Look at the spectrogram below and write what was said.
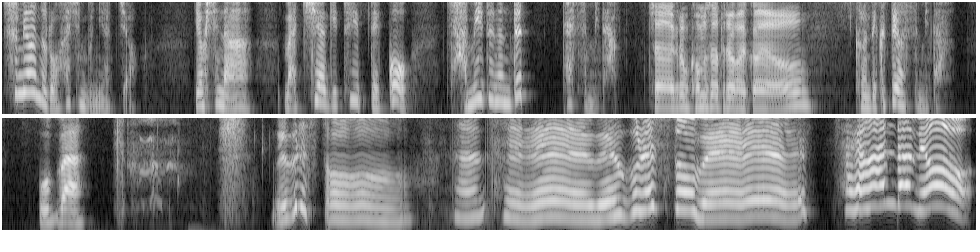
수면으로 하신 분이었죠. 역시나 마취약이 투입됐고 잠이 드는 듯 했습니다. 자 그럼 검사 들어갈까요? 그런데 그때였습니다. 오빠, 왜 그랬어? 나한테 왜 그랬어? 왜? 사랑한다며?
